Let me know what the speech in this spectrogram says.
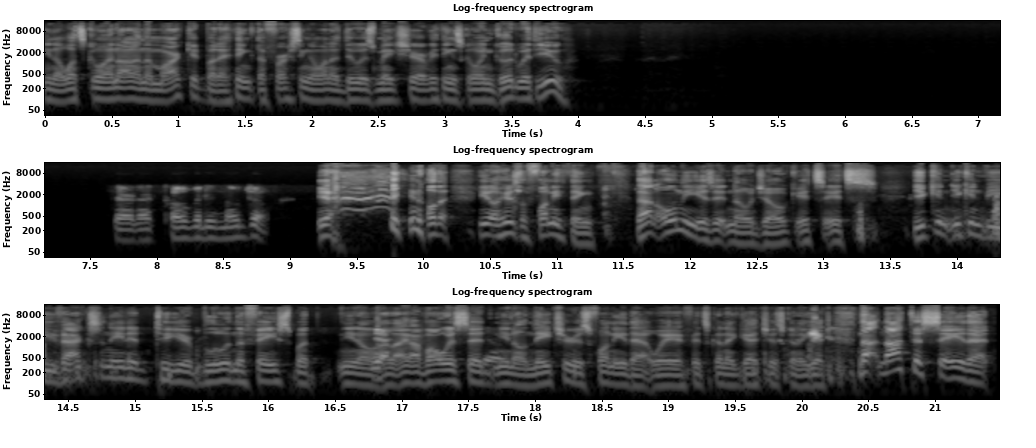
you know what's going on in the market. But I think the first thing I want to do is make sure everything's going good with you. Sir, that COVID is no joke. Yeah, you know that. You know, here's the funny thing. Not only is it no joke, it's it's you can you can be vaccinated to your blue in the face, but you know, Yeah. like I've always said, you know, nature is funny that way. If it's gonna get you, it's gonna get you. Not not to say that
